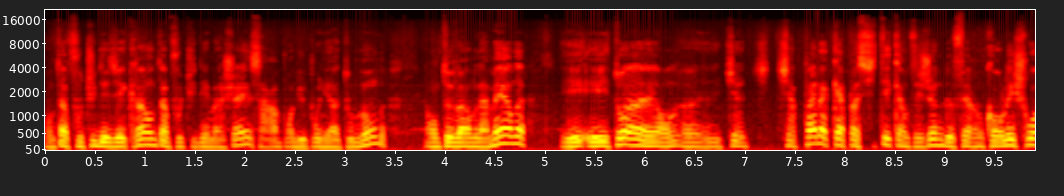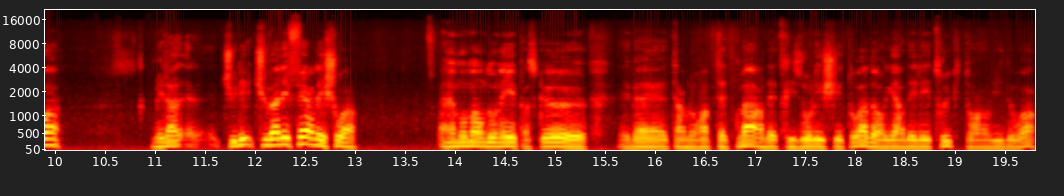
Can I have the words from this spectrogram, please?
On t'a foutu des écrans, on t'a foutu des machins, ça rapporte du pognon à tout le monde, on te vend de la merde, et, toi, euh, tu n'as pas la capacité quand tu es jeune de faire encore les choix. Mais là, tu, vas les faire les choix. À un moment donné, parce que euh, eh ben, tu en auras peut-être marre d'être isolé chez toi, de regarder les trucs, tu auras envie de voir,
